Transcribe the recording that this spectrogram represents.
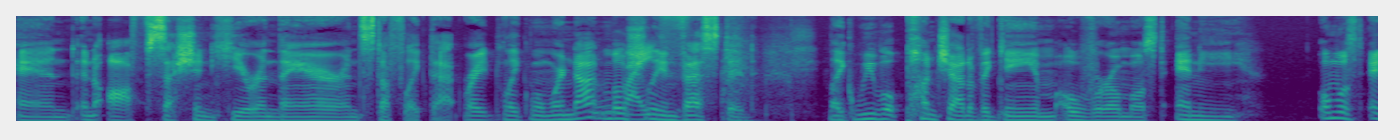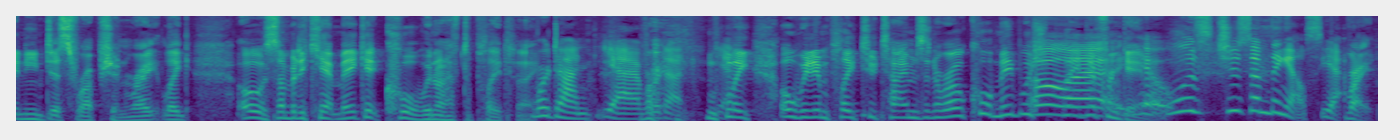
and an off session here and there and stuff like that, right? Like when we're not emotionally Life. invested, like we will punch out of a game over almost any almost any disruption, right? Like, oh, somebody can't make it, cool, we don't have to play tonight. We're done. Yeah, we're done. Yeah. like, oh, we didn't play two times in a row, cool, maybe we should play a uh, different game. Yeah, well, let's choose something else. Yeah. Right.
